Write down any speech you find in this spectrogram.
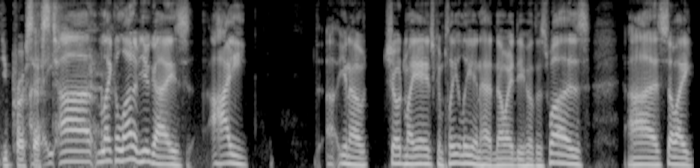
you processed? Uh, like a lot of you guys, I, uh, you know, showed my age completely and had no idea who this was. Uh, so I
